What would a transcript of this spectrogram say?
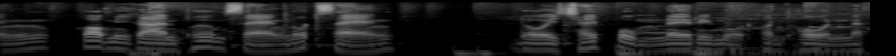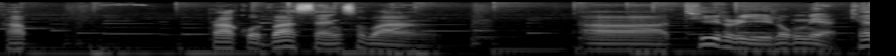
งก็มีการเพิ่มแสงลดแสง โดยใช้ปุ่มในรีโมทคอนโทรลนะครับ ปรากฏว่าแสงสว่างที่รีลงเนี่ยแค่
